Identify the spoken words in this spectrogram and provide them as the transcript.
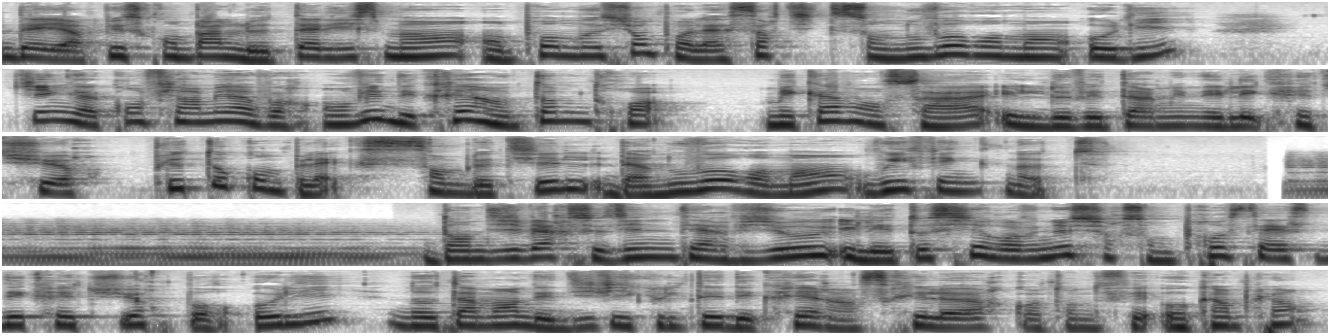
D'ailleurs, puisqu'on parle de talisman, en promotion pour la sortie de son nouveau roman Holly, King a confirmé avoir envie d'écrire un tome 3, mais qu'avant ça, il devait terminer l'écriture plutôt complexe, semble-t-il, d'un nouveau roman We Think Not. Dans diverses interviews, il est aussi revenu sur son process d'écriture pour Holly, notamment des difficultés d'écrire un thriller quand on ne fait aucun plan,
